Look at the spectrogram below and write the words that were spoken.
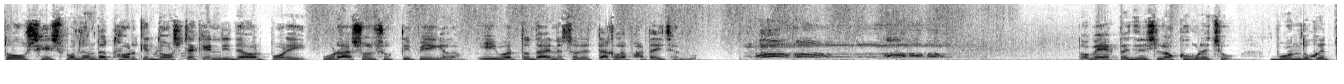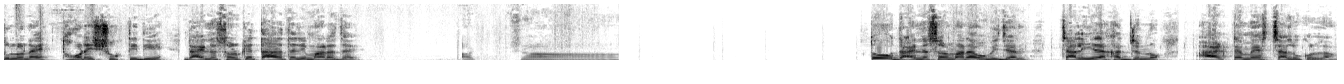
তো শেষ পর্যন্ত থরকে দশটা ক্যান্ডি দেওয়ার পরে ওর আসল শক্তি পেয়ে গেলাম। এইবার তো ডাইনোসরের টাকলা ফাটাই ছাড়বো। তবে একটা জিনিস লক্ষ্য করেছ? বন্দুকের তুলনায় থরের শক্তি দিয়ে ডাইনোসরকে তাড়াতাড়ি মারা যায়। আচ্ছা। তো ডাইনোসর মারা অভিযান চালিয়ে রাখার জন্য আরেকটা ম্যাচ চালু করলাম।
